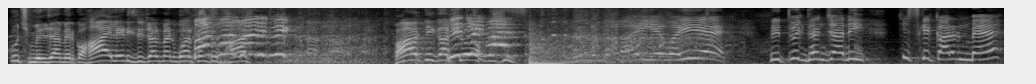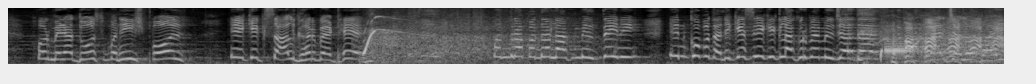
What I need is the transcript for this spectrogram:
कुछ मिल जाए मेरे को। Hi ladies and gentleman welcome to Bharat Bharati का शो भाई ये वही है। ऋत्विक धनजानी जिसके कारण मैं और मेरा दोस्त मनीष पॉल एक एक साल घर बैठे। पंद्रह पंद्रह लाख मिलते ही नहीं। इनको पता नहीं कैसे एक एक लाख रुपए मिल जाता है। खैर चलो भाई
